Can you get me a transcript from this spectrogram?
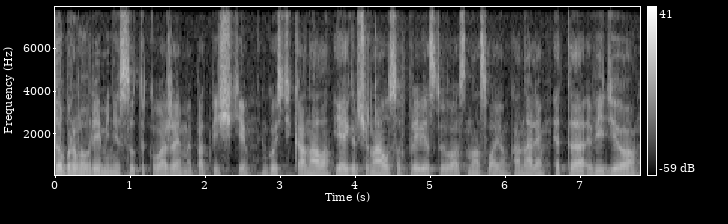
Доброго времени суток, уважаемые подписчики, гости канала. Я Игорь Черноусов, приветствую вас на своем канале. Это видео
